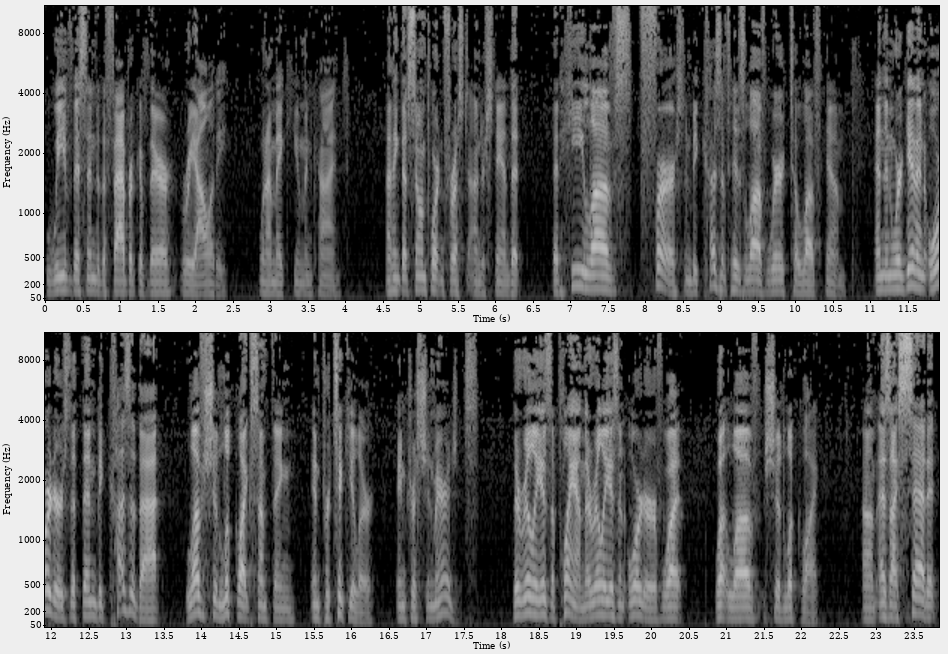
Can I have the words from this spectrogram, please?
weave this into the fabric of their reality when I make humankind. I think that's so important for us to understand that, that he loves first, and because of his love, we're to love him. And then we're given orders that then, because of that, love should look like something in particular in Christian marriages. There really is a plan, there really is an order of what, what love should look like. Um, as I said, it,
